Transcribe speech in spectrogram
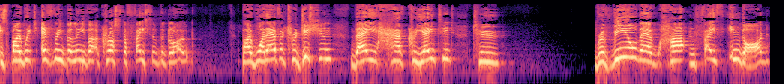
It's by which every believer across the face of the globe, by whatever tradition they have created to reveal their heart and faith in God.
